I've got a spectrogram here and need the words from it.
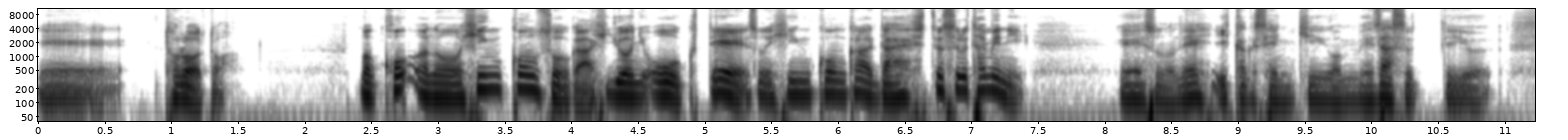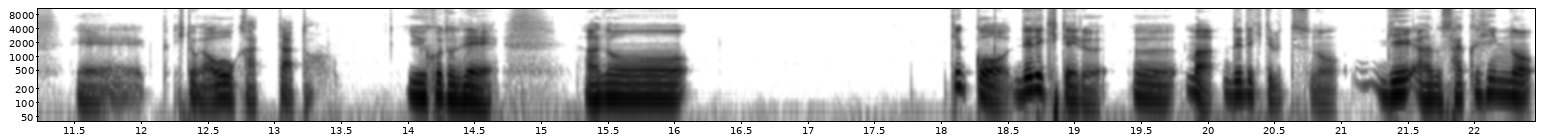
えー、取ろうと。まあ、こあの貧困層が非常に多くてその貧困から脱出するために、えー、そのね一攫千金を目指すっていう、えー、人が多かったと。いうことであのー、結構出てきてるまあ出てきてるってそのゲあの作品の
